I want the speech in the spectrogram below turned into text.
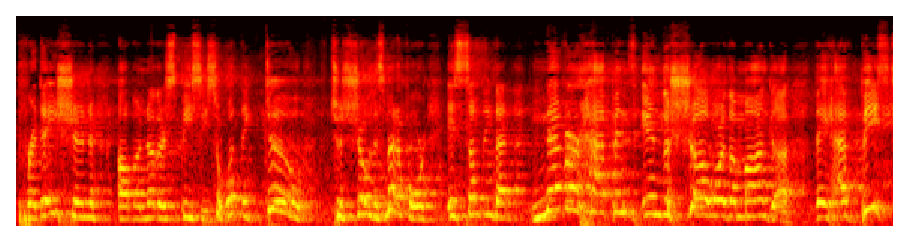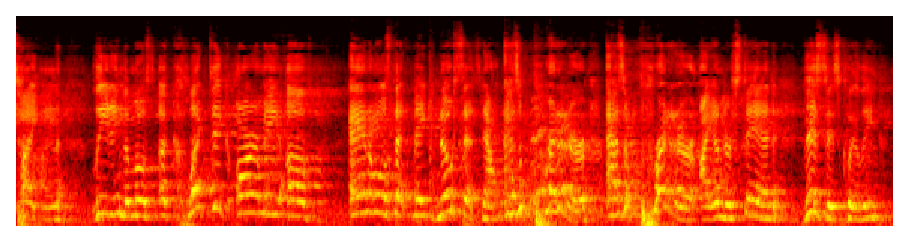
the predation of another species. So what they do to show this metaphor is something that never happens in the show or the manga. They have Beast Titan leading the most eclectic army of animals that make no sense. Now, as a predator, as a predator, I understand this is clearly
